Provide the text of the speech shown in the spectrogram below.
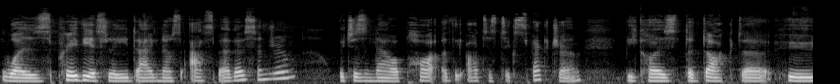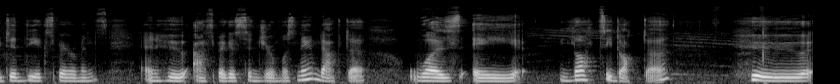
was previously diagnosed Asperger's syndrome, which is now a part of the autistic spectrum because the doctor who did the experiments and who Asperger's syndrome was named after, was a Nazi doctor who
